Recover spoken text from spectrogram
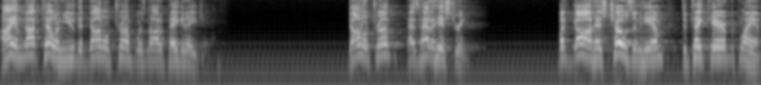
I am not telling you that Donald Trump was not a pagan agent. Donald Trump has had a history, but God has chosen him to take care of the plan.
